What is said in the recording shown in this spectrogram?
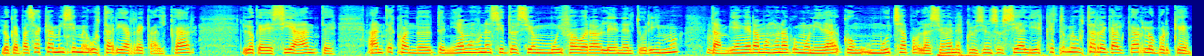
Lo que pasa es que a mí sí me gustaría recalcar lo que decía antes. Antes, cuando teníamos una situación muy favorable en el turismo, mm. también éramos una comunidad con mucha población en exclusión social. Y es que esto me gusta recalcarlo porque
